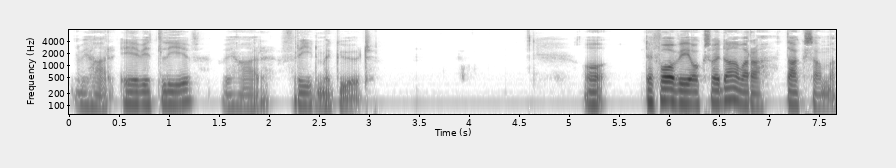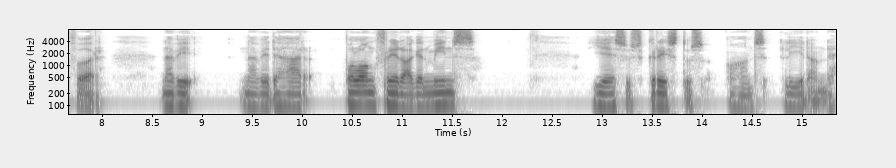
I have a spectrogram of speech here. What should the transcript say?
Vi har evigt liv, vi har frid med Gud. Och det får vi också idag vara tacksamma för när vi, när vi det här på långfredagen minns Jesus Kristus och hans lidande.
